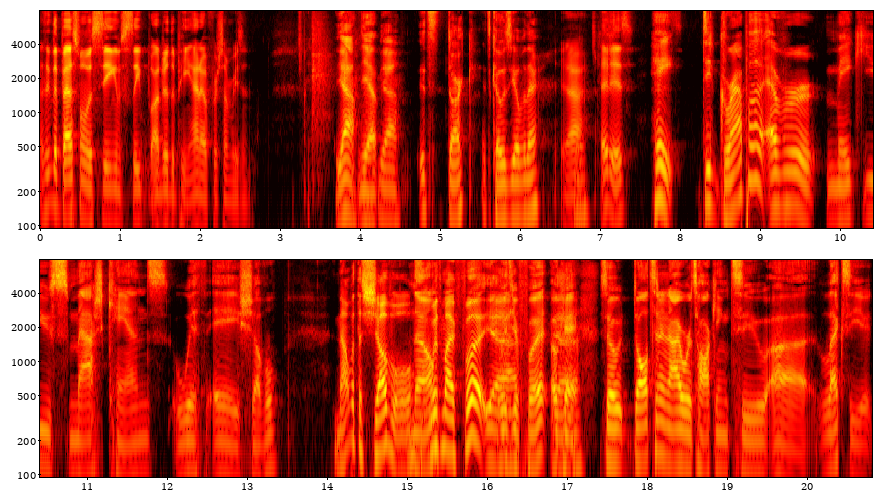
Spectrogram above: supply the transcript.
I think the best one was seeing him sleep under the piano for some reason. yeah, Yep. yeah. It's dark. It's cozy over there. Yeah, it is. Hey, did Grandpa ever make you smash cans with a shovel? Not with a shovel. No? with my foot. Yeah, With your foot? Okay. Yeah. So Dalton and I were talking to uh, Lexi.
